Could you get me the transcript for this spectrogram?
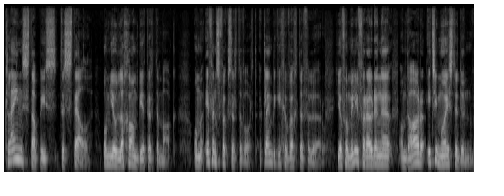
klein stappies te stel om jou liggaam beter te maak, om effens fikser te word, 'n klein bietjie gewig te verloor. Jou familieverhoudinge om daar ietsie moois te doen.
